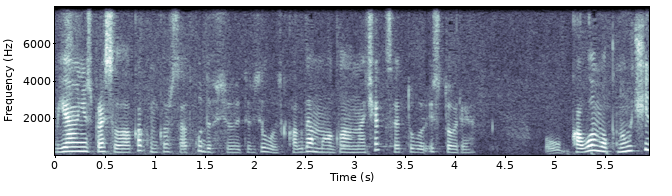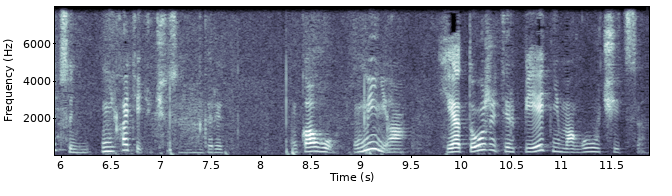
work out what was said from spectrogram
я у нее спросила, а как мне кажется, откуда все это взялось? Когда могла начаться эта история? У кого мог научиться не хотеть учиться? Она говорит, у кого? У меня. Я тоже терпеть не могу учиться.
